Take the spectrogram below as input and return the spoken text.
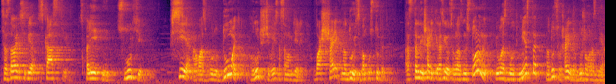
создавать о себе сказки, сплетни, слухи, все о вас будут думать лучше, чем вы есть на самом деле. Ваш шарик надуется, вам уступят. Остальные шарики разъедутся в разные стороны, и у вас будет место надуть свой шарик до нужного размера.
